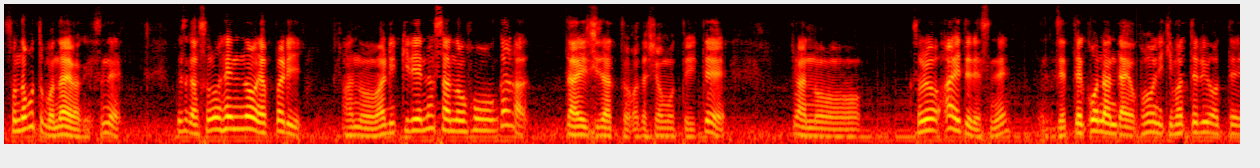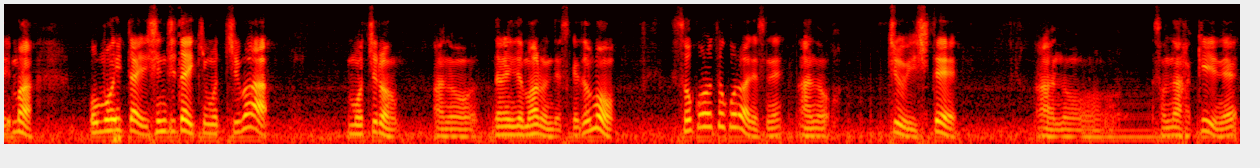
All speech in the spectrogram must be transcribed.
そんなこともないわけですね。ですから、その辺のやっぱりあの割り切れなさの方が大事だと私は思っていて、あのそれをあえてですね、絶対こうなんだよ、こうに決まってるよって、まあ、思いたい、信じたい気持ちは、もちろん、あの、誰にでもあるんですけども、そこのところはですね、あの、注意して、あの、そんなはっきりね、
